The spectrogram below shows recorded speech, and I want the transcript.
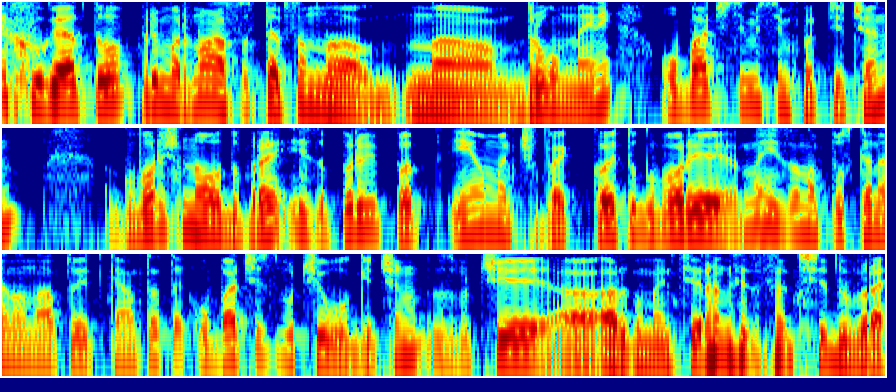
е когато, примерно, аз с теб съм на, на друго мнение, обаче си ми симпатичен, говориш много добре и за първи път имаме човек, който говори не, и за напускане на НАТО и така нататък, обаче звучи логичен, звучи а, аргументиран и звучи добре.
